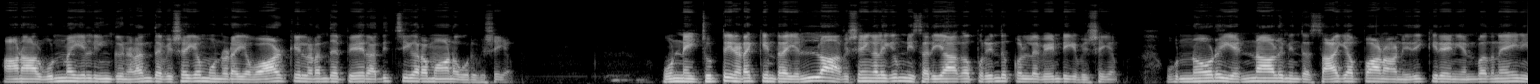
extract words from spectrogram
ஆனால் உண்மையில் இங்கு நடந்த விஷயம் உன்னுடைய வாழ்க்கையில் நடந்த பேர் அதிர்ச்சிகரமான ஒரு விஷயம். உன்னை சுற்றி நடக்கின்ற எல்லா விஷயங்களையும் நீ சரியாக புரிந்து கொள்ள வேண்டிய விஷயம். உன்னோடு என்னாலும் இந்த சாயப்பா நான் இருக்கிறேன் என்பதனை நீ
